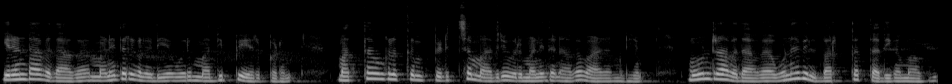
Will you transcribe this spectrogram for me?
இரண்டாவதாக மனிதர்களிடையே ஒரு மதிப்பு ஏற்படும். மற்றவங்களுக்கு பிடித்த மாதிரி ஒரு மனிதனாக வாழ முடியும். மூன்றாவதாக உணவில் பர்க்கத் அதிகமாகும்.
